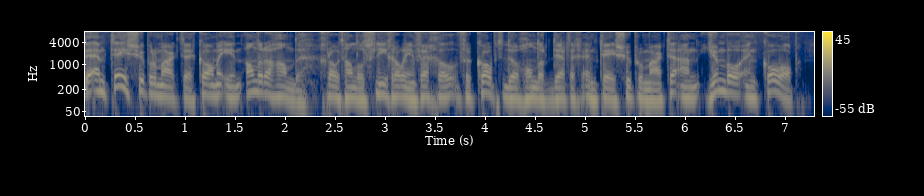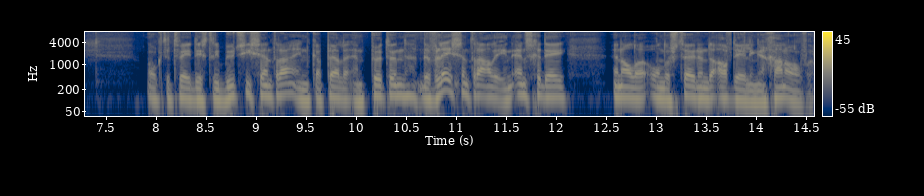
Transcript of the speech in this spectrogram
De MT-supermarkten komen in andere handen. Groothandel Sligro in Veghel verkoopt de 130 MT-supermarkten aan Jumbo en Coop. Ook de twee distributiecentra in Capelle en Putten... de vleescentrale in Enschede en alle ondersteunende afdelingen gaan over.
